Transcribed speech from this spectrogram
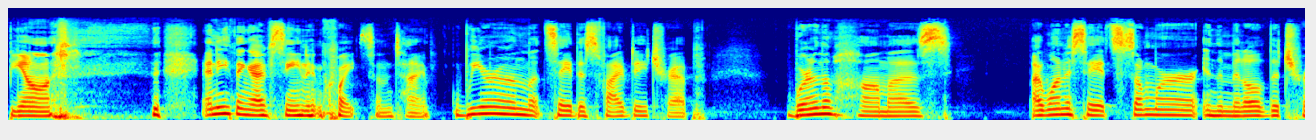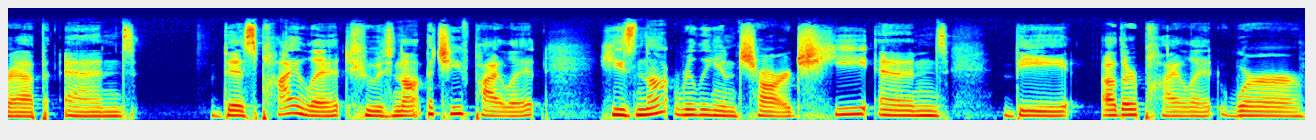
beyond anything I've seen in quite some time. We're on, let's say, this five day trip. We're in the Bahamas. I want to say it's somewhere in the middle of the trip. And this pilot, who is not the chief pilot, he's not really in charge. He and the other pilot were,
